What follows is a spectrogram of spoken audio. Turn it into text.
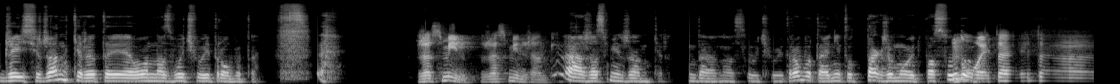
Джейси Жанкер, это он озвучивает робота. Жасмин, Жасмин Жанки. А, Жасмин Жанкер. Да, она озвучивает робота. Они тут также моют посуду. Ну, это, это...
